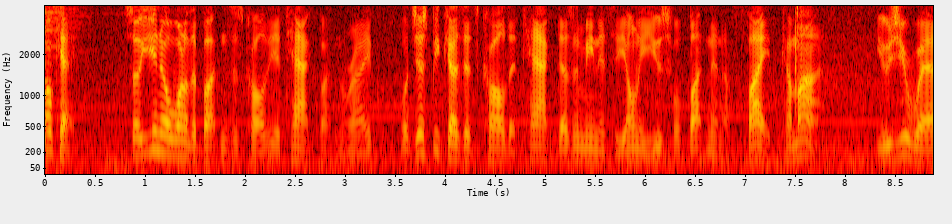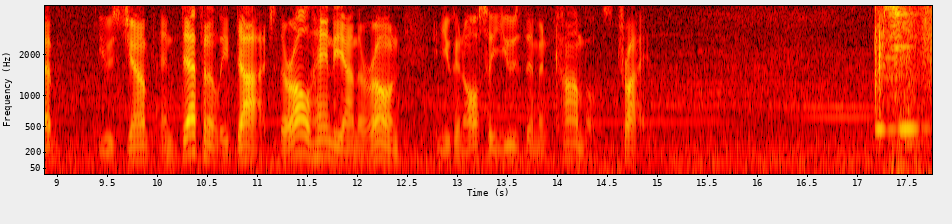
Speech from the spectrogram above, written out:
Okay, so you know one of the buttons is called the attack button, right? Well, just because it's called attack doesn't mean it's the only useful button in a fight. Come on. Use your web, use jump, and definitely dodge. They're all handy on their own, and you can also use them in combos. Try it.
